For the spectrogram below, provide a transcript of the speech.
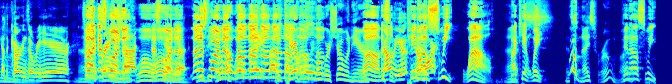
got the curtains over here. All right, that's far enough. shot. Whoa, That's far whoa. enough. No, that's far Whoa, enough. whoa, whoa, no, no, no, no, no. Careful no, no. what we're showing here. Wow, that's a penthouse suite. Wow, I can't wait. That's a nice room. Penthouse suite.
